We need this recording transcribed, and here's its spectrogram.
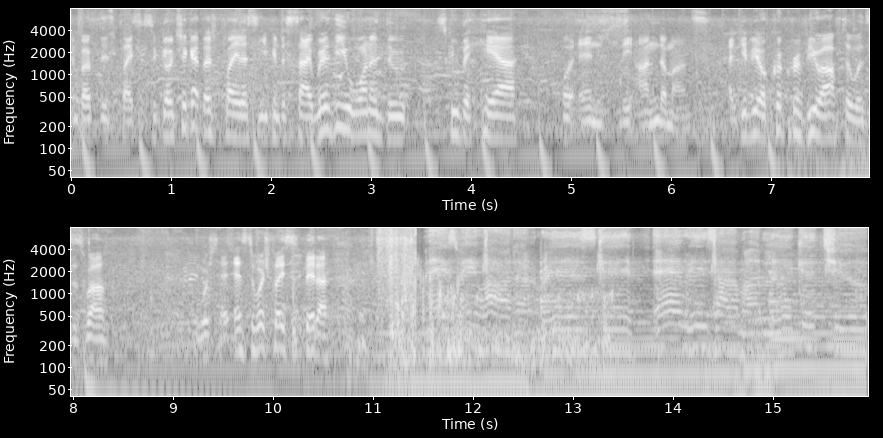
in both of these places. So go check out those playlists and you can decide whether you want to do scuba here or in the Andamans I'll give you a quick review afterwards as well as to which place is better. Every time I look at you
